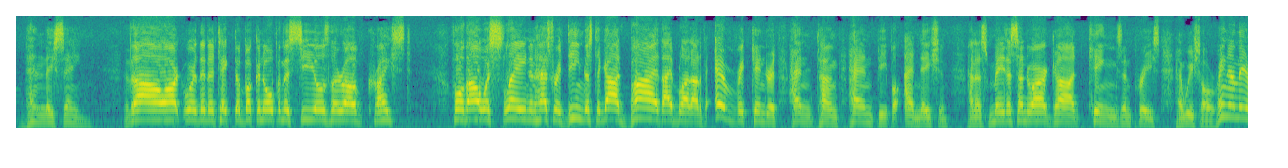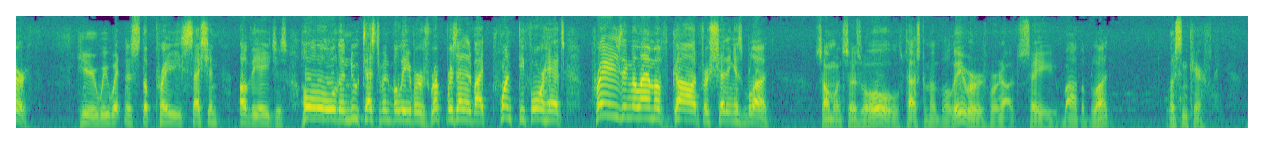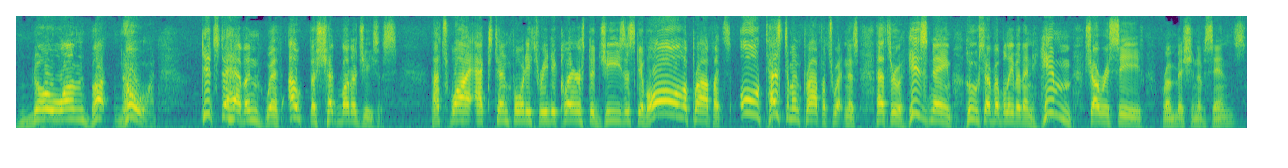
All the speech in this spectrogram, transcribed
Then they sing, Thou art worthy to take the book and open the seals thereof, Christ. For thou wast slain and hast redeemed us to God by thy blood out of every kindred and tongue and people and nation, and hast made us unto our God kings and priests, and we shall reign on the earth. Here we witness the praise session of the ages. Old and New Testament believers, represented by 24 heads, praising the Lamb of God for shedding his blood. Someone says Old Testament believers were not saved by the blood. Listen carefully. No one but no one gets to heaven without the shed blood of Jesus. That's why Acts 10:43 declares to Jesus give all the prophets, Old Testament prophets witness that through his name whosoever believeth in him shall receive remission of sins.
